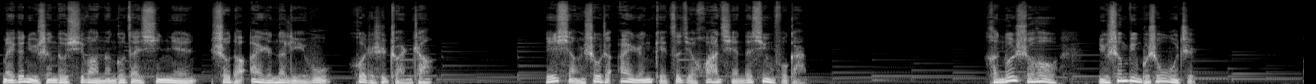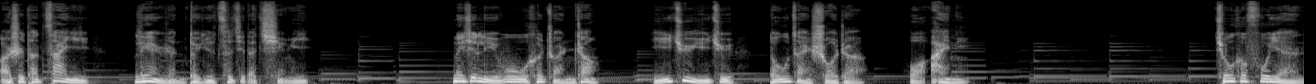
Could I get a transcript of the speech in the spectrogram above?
每个女生都希望能够在新年收到爱人的礼物或者是转账，也享受着爱人给自己花钱的幸福感。很多时候，女生并不是物质，而是她在意恋人对于自己的情谊。那些礼物和转账，一句一句都在说着“我爱你”。穷和敷衍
